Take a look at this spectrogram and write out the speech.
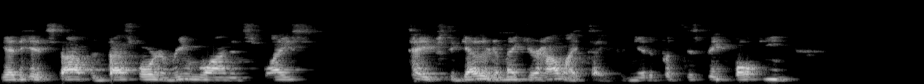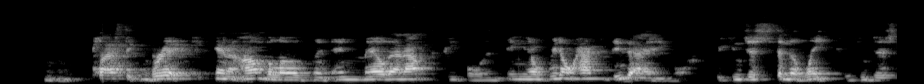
you had to hit stop and fast forward and rewind and splice tapes together to make your highlight tape. And you had to put this big, bulky plastic brick in an envelope and, and mail that out to people. And, and, you know, we don't have to do that anymore. We can just send a link. We can just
